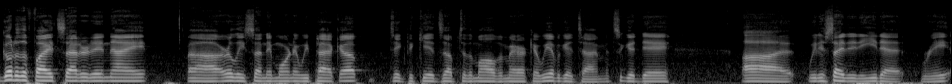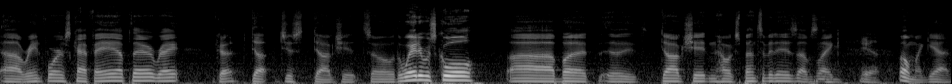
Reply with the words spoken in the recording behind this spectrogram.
go to the fight Saturday night. Uh, early Sunday morning, we pack up, take the kids up to the Mall of America. We have a good time. It's a good day. Uh, we decided to eat at Ra- uh, Rainforest Cafe up there, right? Okay. Du- just dog shit. So the waiter was cool, uh, but uh, dog shit and how expensive it is. I was like, Yeah. oh my god.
